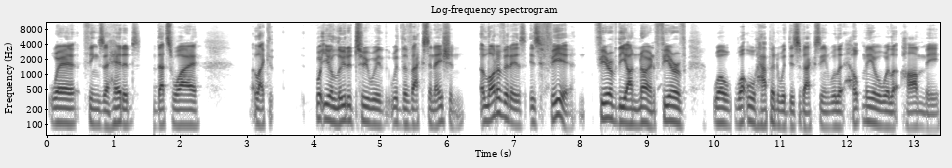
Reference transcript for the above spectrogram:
where things are headed. That's why, like what you alluded to with with the vaccination, a lot of it is is fear, fear of the unknown, fear of well, what will happen with this vaccine? Will it help me or will it harm me?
